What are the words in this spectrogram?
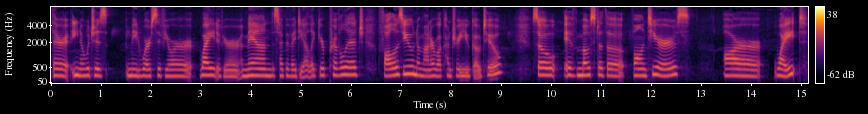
there, you know, which is made worse if you're white, if you're a man, this type of idea. Like your privilege follows you no matter what country you go to. So if most of the volunteers are white,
